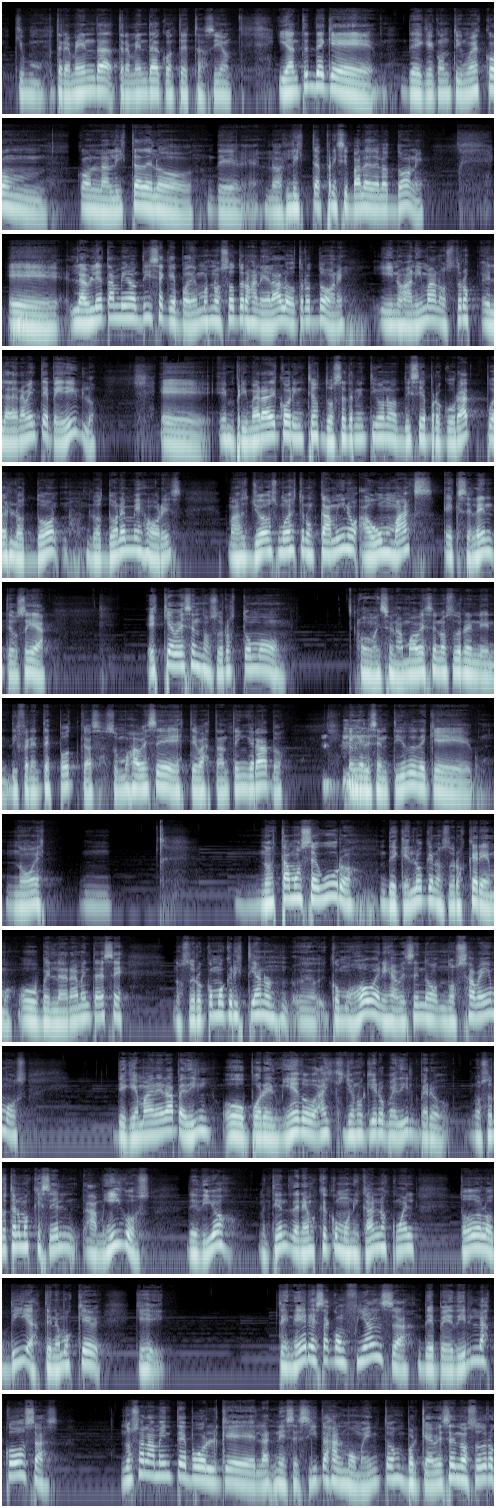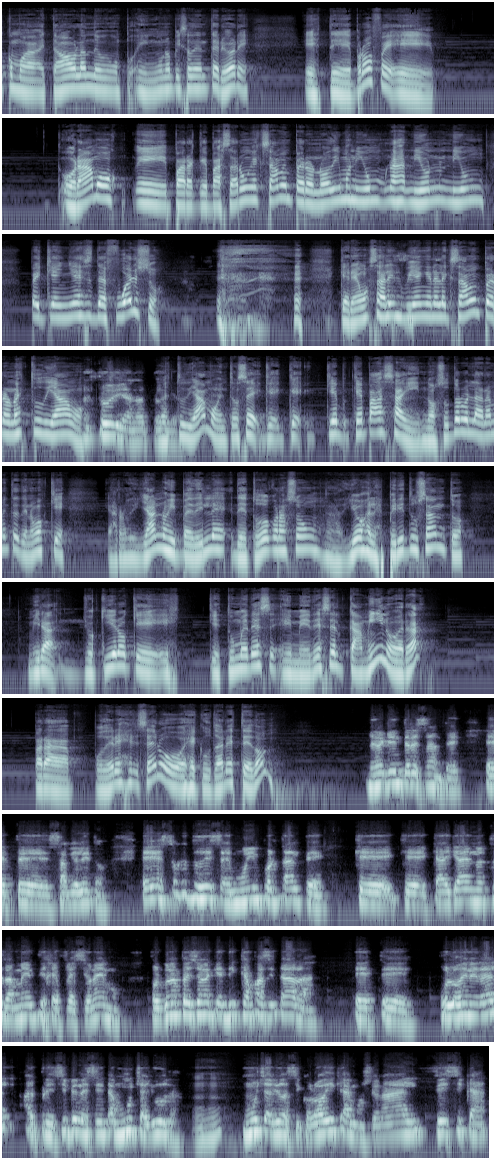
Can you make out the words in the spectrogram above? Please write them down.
tremenda, tremenda contestación. Y antes de que, de que continúes con, con la lista de los de las listas principales de los dones. Eh, la Biblia también nos dice que podemos nosotros anhelar otros dones y nos anima a nosotros verdaderamente pedirlo. Eh, en Primera de Corintios 12:31 nos dice, procurad pues los, don, los dones mejores, mas yo os muestro un camino aún más excelente. O sea, es que a veces nosotros tomamos, como mencionamos a veces nosotros en, en diferentes podcasts, somos a veces este, bastante ingratos en el sentido de que no es no estamos seguros de qué es lo que nosotros queremos. O verdaderamente a veces nosotros como cristianos, eh, como jóvenes, a veces no, sabemos de qué manera pedir. O por el miedo, ay, que yo no quiero pedir. Pero nosotros tenemos que ser amigos de Dios. ¿Me entiendes? Tenemos que comunicarnos con Él todos los días. Tenemos que, que tener esa confianza de pedir las cosas no solamente porque las necesitas al momento, porque a veces nosotros, como estábamos hablando en un episodio anterior, este, profe, eh, oramos eh, para que pasara un examen, pero no dimos ni, ni, un, ni un pequeñez de esfuerzo. Queremos salir bien en el examen, pero no estudiamos. No, estudiamos. Entonces, ¿qué, qué pasa ahí? Nosotros verdaderamente tenemos que arrodillarnos y pedirle de todo corazón a Dios, al Espíritu Santo, mira, yo quiero que, que tú me des, eh, me des el camino, ¿verdad? Para poder ejercer o ejecutar este don. Mira qué interesante, este Sabielito. Eso que tú dices es muy importante que, que caiga en nuestra mente y reflexionemos. Porque una persona que es discapacitada, este, por lo general, al principio necesita mucha ayuda, mucha ayuda psicológica, emocional, física.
